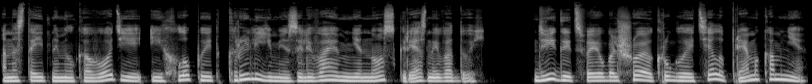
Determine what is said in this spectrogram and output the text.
Она стоит на мелководье и хлопает крыльями, заливая мне нос грязной водой. Двигает свое большое округлое тело прямо ко мне.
